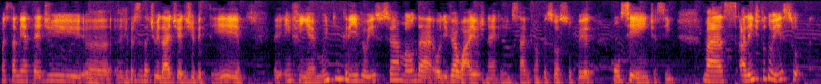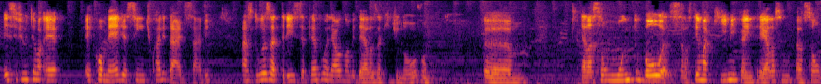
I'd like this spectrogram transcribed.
mas também até de ah, representatividade LGBT. Eh, Enfim, é muito incrível isso. Isso é a mão da Olivia Wilde, né? Que a gente sabe que é uma pessoa super consciente, assim. Mas, além de tudo isso, esse filme tem uma, é, é comédia, assim, de qualidade, sabe? As duas atrizes, até vou olhar o nome delas aqui de novo. ahn, elas são muito boas. Elas têm uma química entre elas. Elas são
